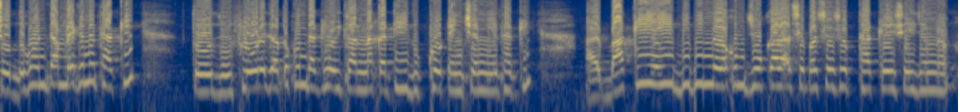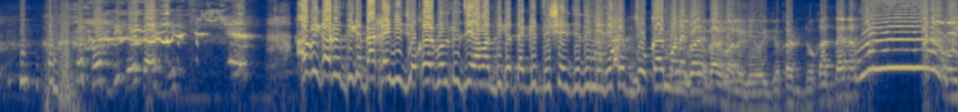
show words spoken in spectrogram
চোদ্দ ঘণ্টা আমরা এখানে থাকি। তো ফ্লোরে যতক্ষণ থাকি ওই কান্নাকাটি দুঃখ টেনশন নিয়ে থাকি। আর বাকি এই বিভিন্ন রকম জোকার আশেপাশে সব থাকে সেই জন্য। আমি কারোর দিকে তাকাইনি জোকার বলতে যে আমার দিকে তাকিয়েছে সে যদি নিজেকে জোকার মনে করে। জোকার বলেনি ওই জোকার ডোকার দেয় না? ওই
